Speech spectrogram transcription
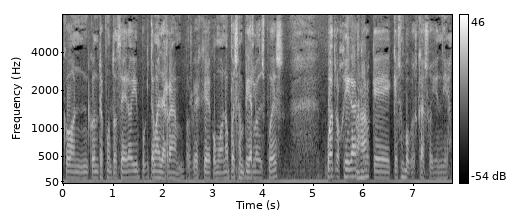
con, con 3.0 y un poquito más de RAM, porque es que como no puedes ampliarlo después, 4 GB creo que, que, es un poco escaso hoy en día.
